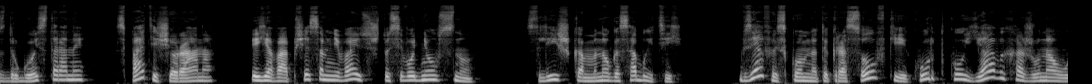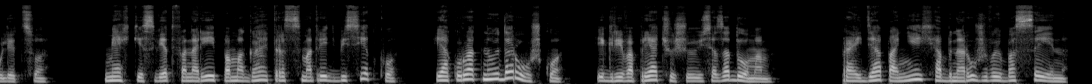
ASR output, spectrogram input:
С другой стороны, спать еще рано, и я вообще сомневаюсь, что сегодня усну. Слишком много событий. Взяв из комнаты кроссовки и куртку, я выхожу на улицу. Мягкий свет фонарей помогает рассмотреть беседку и аккуратную дорожку, игриво прячущуюся за домом. Пройдя по ней, обнаруживаю бассейн,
